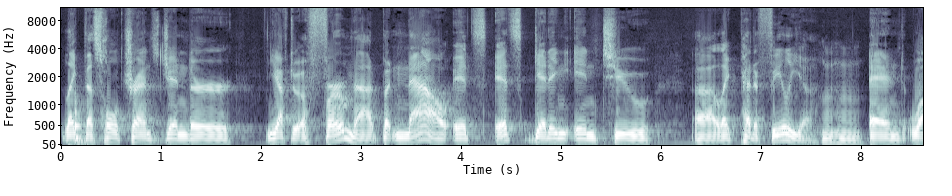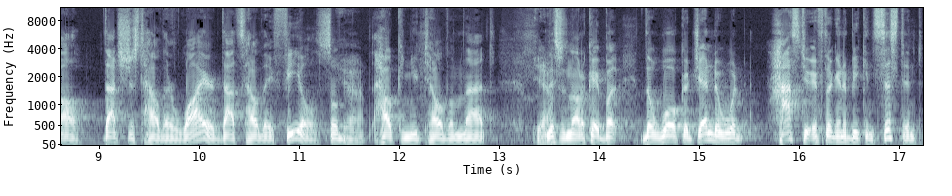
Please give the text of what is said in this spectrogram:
like this whole transgender. You have to affirm that, but now it's it's getting into uh, like pedophilia, Mm-hmm. and well, that's just how they're wired. That's how they feel. So Yeah. how can you tell them that Yeah. this is not okay? But the woke agenda would has to, if they're going to be consistent,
